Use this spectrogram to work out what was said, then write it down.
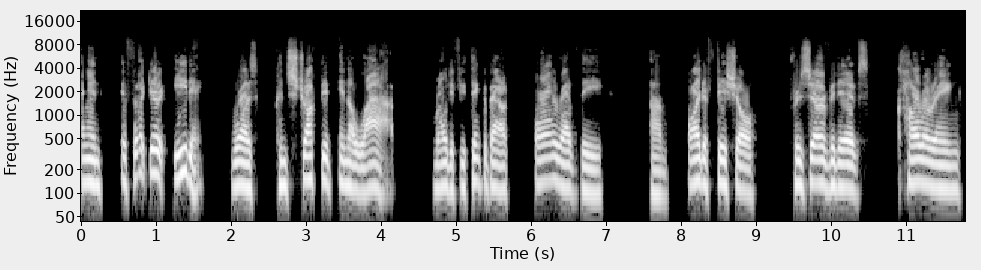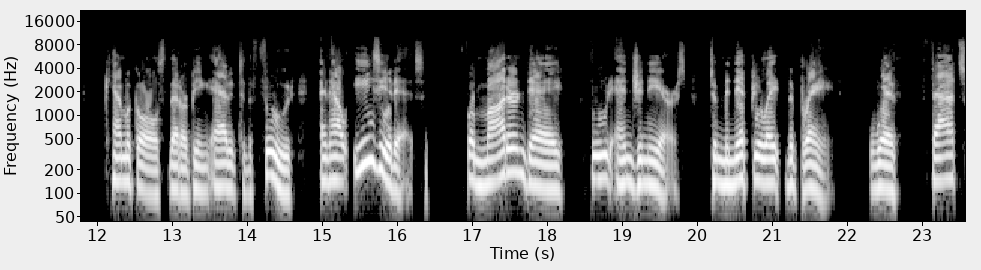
And if what you're eating was constructed in a lab, right? If you think about all of the um, artificial preservatives, coloring, chemicals that are being added to the food, and how easy it is for modern day food engineers to manipulate the brain with fats,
